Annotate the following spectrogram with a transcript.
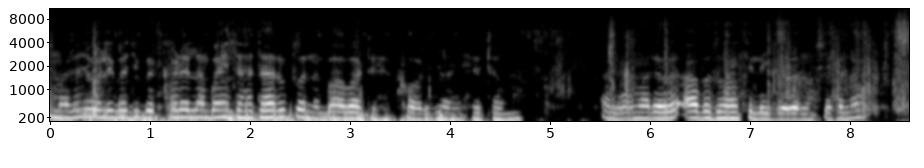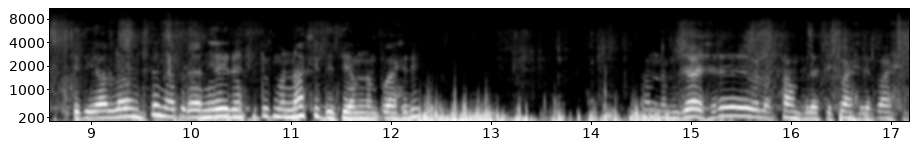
અમારે જો ઓલી બાજુ બે ખડેલા બાંધ્યા ધાર ઉપર ને બા વાટે ખોડ જો અહીં હેઠળમાં. અને અમારે હવે આ બધું અહીંથી લઈ જવાનું છે. હલો તેથી આ લાઈન છે ને આપણે આ નેરીથી ટૂંકમાં નાખી દીધી એમને પાંહરી. આમને જાય હે, ઓલા થાંભલેથી પાંહરે પાંહરે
